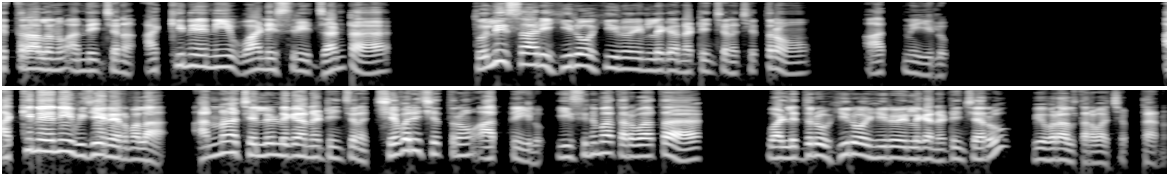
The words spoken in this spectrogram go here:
చిత్రాలను అందించిన అక్కినేని వాణిశ్రీ జంట తొలిసారి హీరో హీరోయిన్లుగా నటించిన చిత్రం ఆత్మీయులు. అక్కినేని విజయ నిర్మల అన్నా చెల్లెళ్ళుగా నటించిన చివరి చిత్రం ఆత్మీయులు. ఈ సినిమా తర్వాత వాళ్ళిద్దరూ హీరో హీరోయిన్లుగా నటించారు. వివరాలు తర్వాత చెప్తాను.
